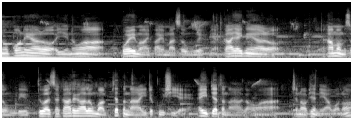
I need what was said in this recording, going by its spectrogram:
နော်ဖောနေကတော့အရင်တော့ကပွဲတွေမှာပိုင်းမှာစုံမှုတယ်ခင်ဗျကားရိုက်နေကတော့တခါမှမစုံဘူးသေးဘူးသူကဇကားတကားလုံးမှာပြဿနာကြီးတစ်ခုရှိရဲအဲ့ဒီပြဿနာကောင်ကကျွန်တော်ဖြစ်နေရပါတော့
